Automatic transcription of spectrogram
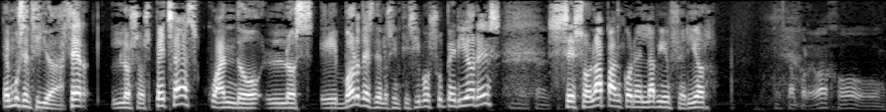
es muy sencillo de hacer. Lo sospechas cuando los eh, bordes de los incisivos superiores se solapan con el labio inferior. Están por debajo. o-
